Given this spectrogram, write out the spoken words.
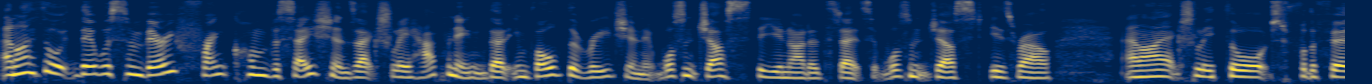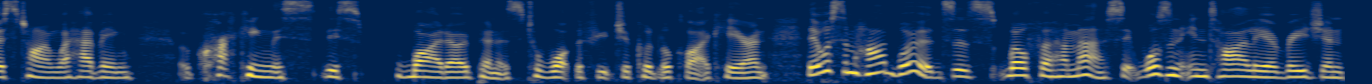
And I thought there were some very frank conversations actually happening that involved the region. It wasn't just the United States, it wasn't just Israel. And I actually thought for the first time we're having uh, cracking this this wide open as to what the future could look like here. And there were some hard words as well for Hamas. It wasn't entirely a region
